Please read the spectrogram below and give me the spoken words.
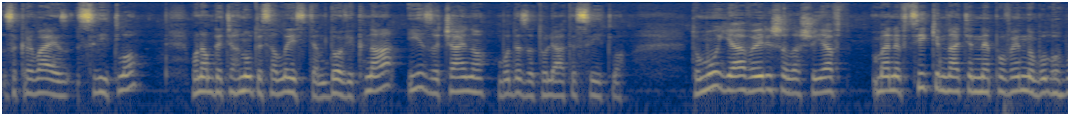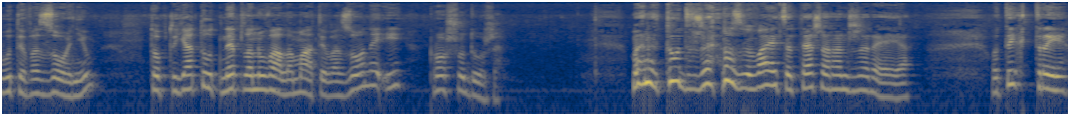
закриває світло, вона буде тягнутися листям до вікна і, звичайно, буде затуляти світло. Тому я вирішила, що я в мене в цій кімнаті не повинно було бути вазонів. Тобто я тут не планувала мати вазони і прошу дуже. У мене тут вже розвивається теж оранжерея. Отих три.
